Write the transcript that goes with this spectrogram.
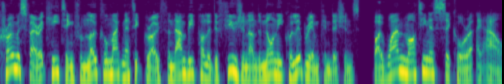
chromospheric heating from local magnetic growth and ambipolar diffusion under non-equilibrium conditions by Juan Martinez Sykora et al.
